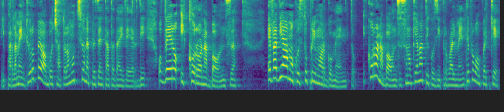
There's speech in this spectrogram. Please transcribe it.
Il Parlamento europeo ha bocciato la mozione presentata dai Verdi, ovvero i Corona Bonds. Evadiamo questo primo argomento. I Corona Bonds sono chiamati così probabilmente proprio perché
